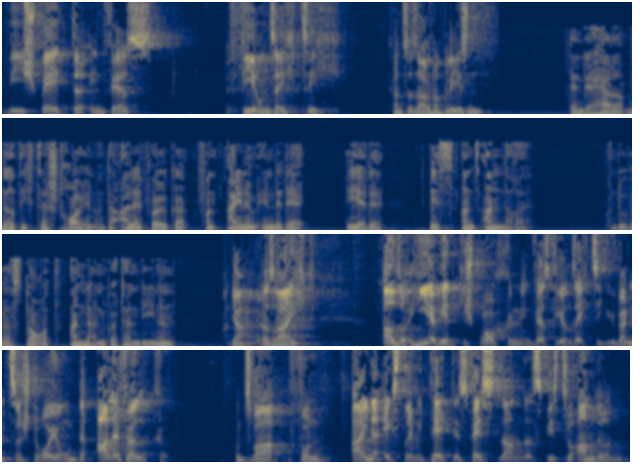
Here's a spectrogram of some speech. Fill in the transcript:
wie später in Vers 64. Kannst du das auch noch lesen? Denn der Herr wird dich zerstreuen unter alle Völker von einem Ende der Erde bis ans andere und du wirst dort anderen Göttern dienen. Ja, das reicht. Also hier wird gesprochen in Vers 64 über eine Zerstreuung unter alle Völker. Und zwar von einer Extremität des Festlandes bis zur anderen.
